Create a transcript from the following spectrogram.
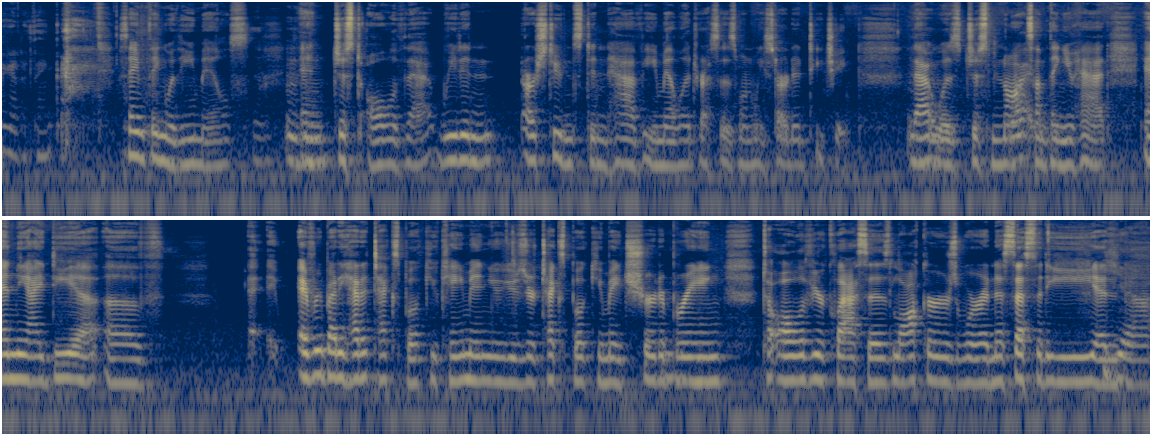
I gotta think. Same thing with emails Mm-hmm. and just all of that. We didn't, our students didn't have email addresses when we started teaching. That was just not Mm-hmm. Right. something you had. And the idea of everybody had a textbook. You came in, you used your textbook, you made sure to Mm-hmm. bring to all of your classes. Lockers were a necessity and Yeah,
